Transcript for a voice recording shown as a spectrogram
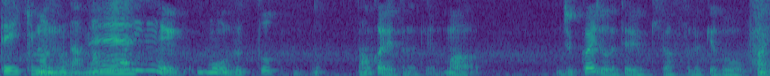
ていきますもんうん。だあんまりね、ねもうずっとな何回出てるんだっけ？まあ10回以上出てる気がするけどはい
